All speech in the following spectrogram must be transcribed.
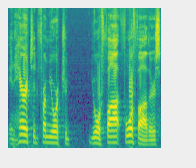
inherited from your, your forefathers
